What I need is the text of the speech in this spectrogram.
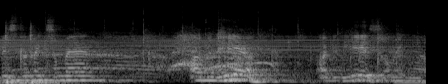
Mr. Mixer Man. I can hear, I can hear something now.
